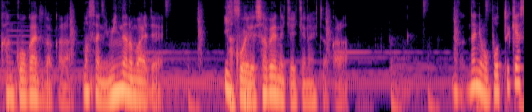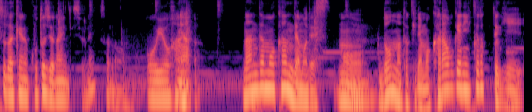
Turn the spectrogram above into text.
観光ガイドだから、まさにみんなの前でいい声で喋んなきゃいけない人だから、なんか何もポッドキャストだけのことじゃないんですよね、その応用範囲が。何でもかんでもです。もうどんな時でもカラオケに行く時、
